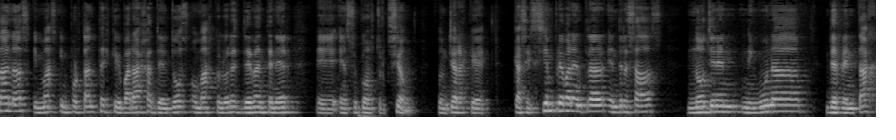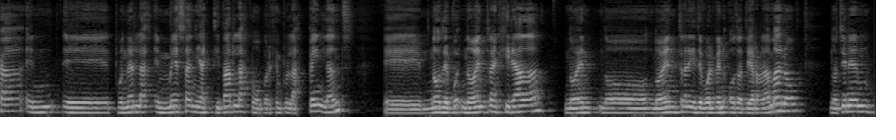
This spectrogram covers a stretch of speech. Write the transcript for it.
sanas y más importantes que barajas de dos o más colores deben tener eh, en su construcción. Son tierras que casi siempre van a entrar enderezadas, no tienen ninguna desventaja en eh, ponerlas en mesa ni activarlas, como por ejemplo las Painlands. Eh, no, entran girada, no, no, no entran y devuelven otra tierra a la mano no tienen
